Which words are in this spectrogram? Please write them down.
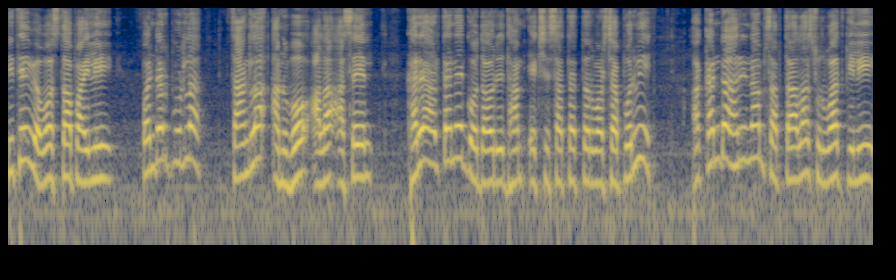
तिथे व्यवस्था पाहिली. पंढरपूरला चांगला अनुभव आला असेल. खऱ्या अर्थाने गोदावरी धाम एकशे सत्याहत्तर वर्षापूर्वी अखंड हरिनाम सप्ताहाला सुरुवात केली.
